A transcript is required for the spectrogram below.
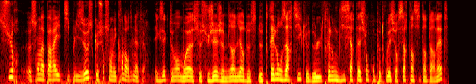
sur euh, son appareil type liseuse que sur son écran d'ordinateur. Exactement, moi à ce sujet j'aime bien lire de, très longs articles, de très longues dissertations qu'on peut trouver sur certains sites internet.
